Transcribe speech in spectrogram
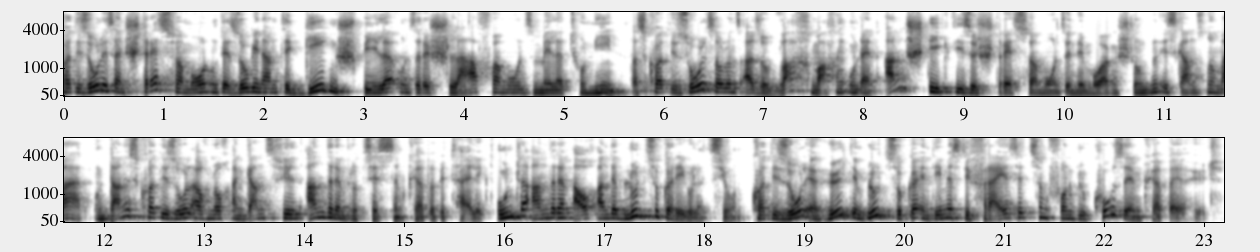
Cortisol ist ein Stresshormon und der sogenannte Gegenspieler unseres Schlafhormons Melatonin. Das Cortisol soll uns also wach machen und ein Anstieg dieses Stresshormons in den Morgenstunden ist ganz normal. Und dann ist Cortisol auch noch an ganz vielen anderen Prozessen im Körper beteiligt, unter anderem auch an der Blutzuckerregulation. Cortisol erhöht den Blutzucker, indem es die Freisetzung von Glucose im Körper erhöht.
